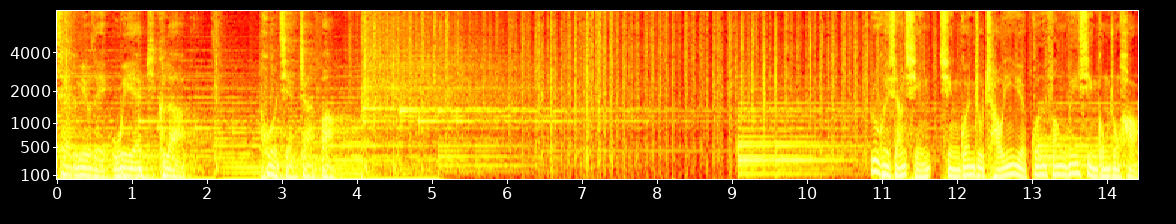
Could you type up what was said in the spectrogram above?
，TED Music VIP Club，破茧绽放。入会详情，请关注潮音乐官方微信公众号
